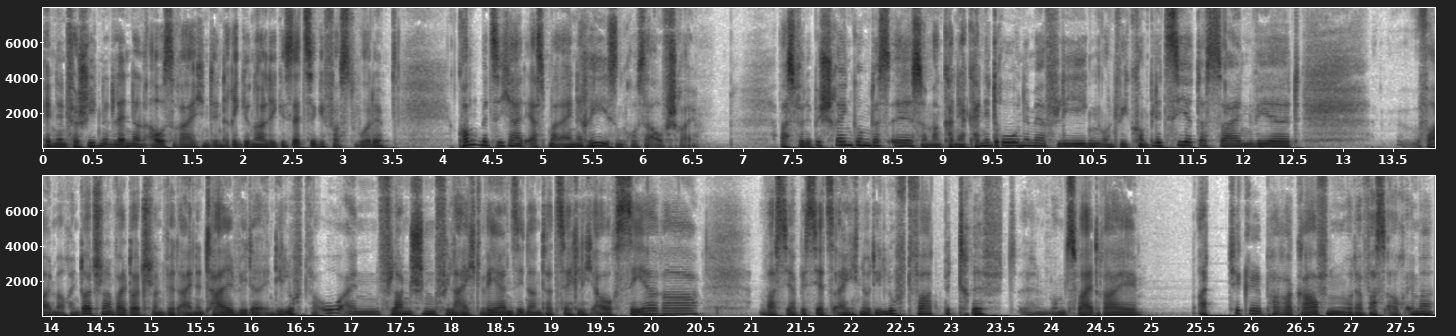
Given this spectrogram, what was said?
in den verschiedenen Ländern ausreichend in regionale Gesetze gefasst wurde, kommt mit Sicherheit erstmal ein riesengroßer Aufschrei. Was für eine Beschränkung das ist und man kann ja keine Drohne mehr fliegen und wie kompliziert das sein wird. Vor allem auch in Deutschland, weil Deutschland wird einen Teil wieder in die Luft-VO einflanschen. Vielleicht wären sie dann tatsächlich auch sehr rar, was ja bis jetzt eigentlich nur die Luftfahrt betrifft, ähm, um zwei, drei Artikel, Paragraphen oder was auch immer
